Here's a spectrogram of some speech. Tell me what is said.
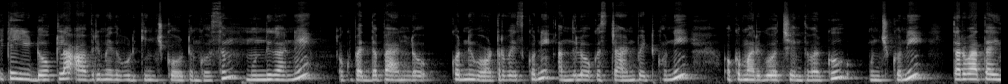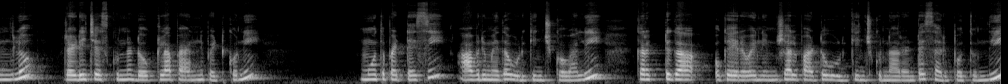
ఇక ఈ డోక్లా ఆవిరి మీద ఉడికించుకోవటం కోసం ముందుగానే ఒక పెద్ద ప్యాన్లో కొన్ని వాటర్ వేసుకొని అందులో ఒక స్టాండ్ పెట్టుకొని ఒక మరుగు వచ్చేంత వరకు ఉంచుకొని తర్వాత ఇందులో రెడీ చేసుకున్న డోక్లా ప్యాన్ని పెట్టుకొని మూత పెట్టేసి ఆవిరి మీద ఉడికించుకోవాలి. కరెక్ట్గా ఒక ఇరవై నిమిషాల పాటు ఉడికించుకున్నారంటే సరిపోతుంది.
